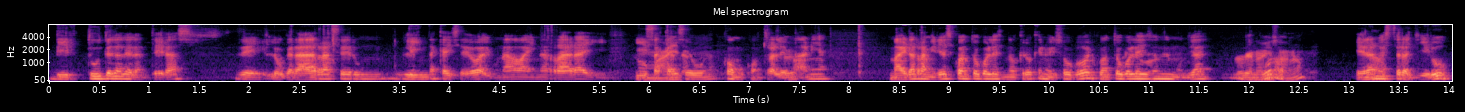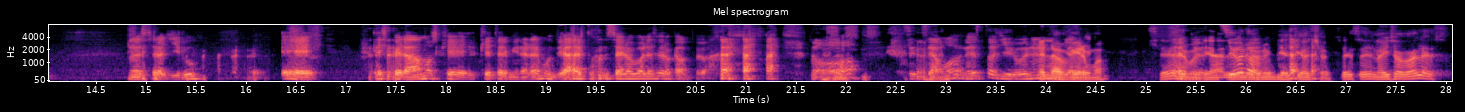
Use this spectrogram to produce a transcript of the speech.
virtud de las delanteras de lograr hacer un linda Caicedo, alguna vaina rara y, y sacarse una, como contra Alemania. Mayra Ramírez, ¿cuántos goles? No creo que no hizo gol. ¿Cuántos goles hizo en el Mundial? Creo que no hizo, ¿no? Era nuestra Giroud. Nuestra Giroud. Eh, esperábamos que, que, terminara el mundial con cero goles, pero campeón. no, seamos honestos, Giroud en el mundial. Sí, el mundial 2018. Sí, sí, no hizo goles,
